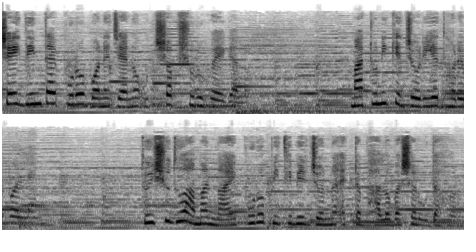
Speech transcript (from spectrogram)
সেই দিনটায় পুরো বনে যেন উৎসব শুরু হয়ে গেল। মা টুনিকে জড়িয়ে ধরে বললেন তুই শুধু আমার নয় পুরো পৃথিবীর জন্য একটা ভালোবাসার উদাহরণ।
